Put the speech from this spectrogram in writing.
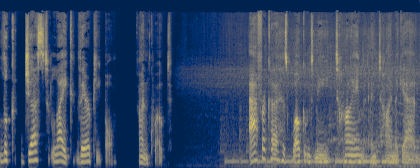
look just like their people, unquote. Africa has welcomed me time and time again,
